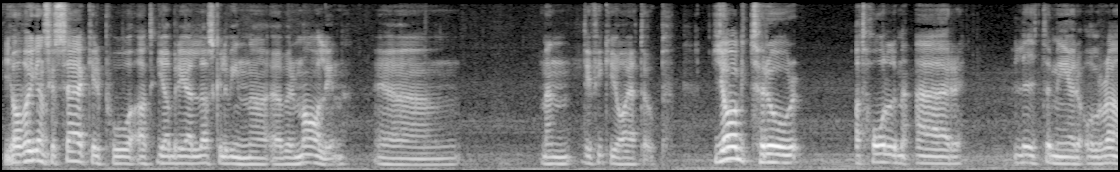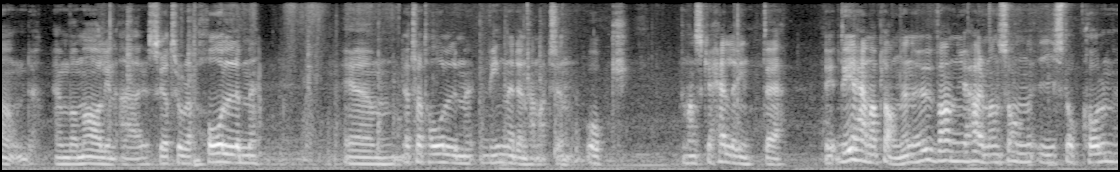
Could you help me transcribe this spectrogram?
Jag var ju ganska säker på att Gabriella skulle vinna över Malin. Eh, men det fick ju jag äta upp. Jag tror att Holm är lite mer allround än vad Malin är. Så jag tror att Holm... Ehm, jag tror att Holm vinner den här matchen. Och man ska heller inte... Det, det är hemmaplan, men nu vann ju Hermansson i Stockholm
